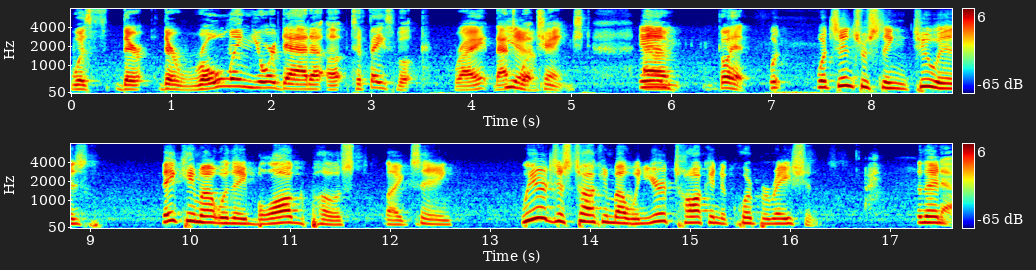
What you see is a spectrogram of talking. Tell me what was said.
was they're they're rolling your data up to Facebook, right? That's Yeah. what changed. And- um, go ahead. What What's interesting too is they came out with a blog post like saying, "We're just talking about when you're talking to corporations," and then No.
